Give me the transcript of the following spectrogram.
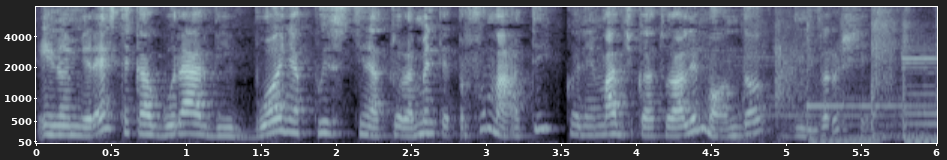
e non mi resta che augurarvi buoni acquisti naturalmente profumati con il magico naturale mondo di Veroscelli.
